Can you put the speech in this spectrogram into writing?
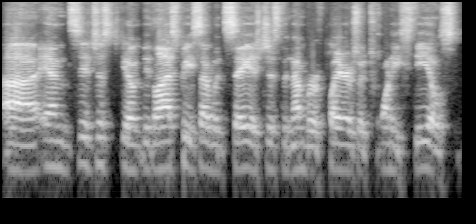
Uh, and it's just, you know, the last piece I would say is just the number of players with 20 steals.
